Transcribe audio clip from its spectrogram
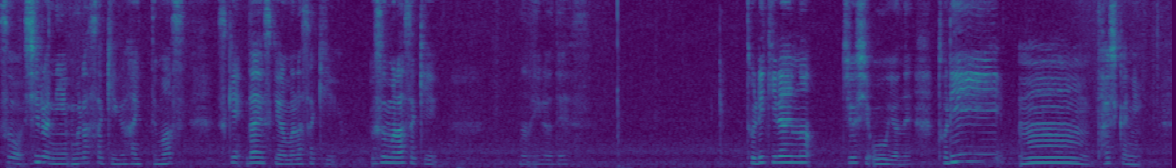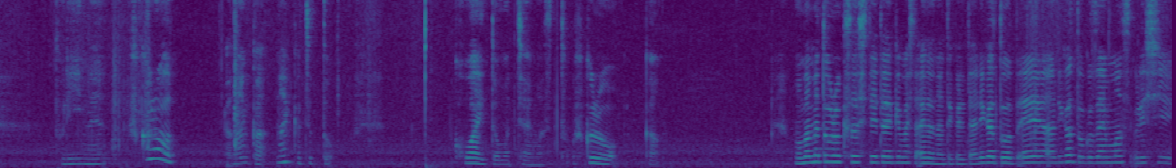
そう白に紫が入ってます。好き大好きな紫。薄紫の色です。鳥嫌いな女子多いよね。鳥うん確かに。鳥ね。フクロウなんかなんかちょっと怖いって思っちゃいます。フクロウモバメ登録させていただきました。アイドルになってくれてありがとう。えー、ありがとうございます。嬉しい。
